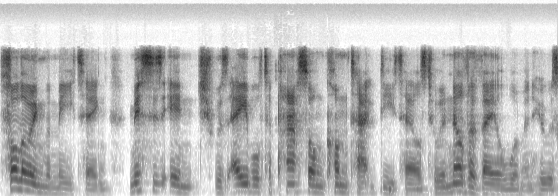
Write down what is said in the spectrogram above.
Following the meeting, Mrs. Inch was able to pass on contact details to another Vale woman who was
